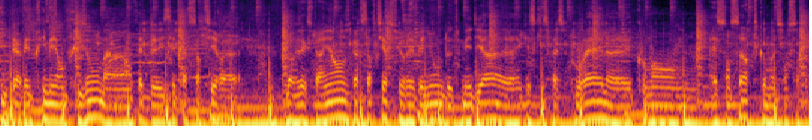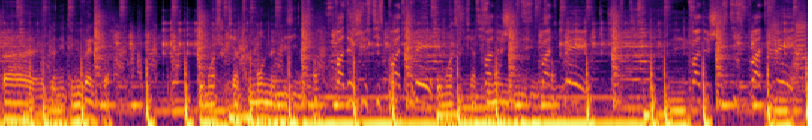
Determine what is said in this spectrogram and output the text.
hyper réprimées en prison, ben, en fait d'essayer de faire sortir leurs expériences, faire sortir sur Réveillon ou d'autres médias euh, qu'est-ce qui se passe pour elles, euh, comment elles s'en sortent, comment elles s'en sortent pas, euh, donner des nouvelles. Quoi. soutient tout le monde, même les innocents. Pas de justice, pas de paix. Témoin soutient tout Pas le de monde, même les justice, pas de paix. Pas de justice, pas de paix.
